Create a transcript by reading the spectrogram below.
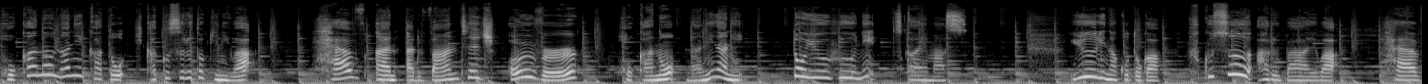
他の何かと比較するときには have an advantage over 他の何々というふうに使えます。有利なことが複数ある場合は have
